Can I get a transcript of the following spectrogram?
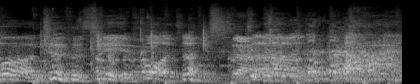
원, 투, 쓰리, 포. 자, 자, 자.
